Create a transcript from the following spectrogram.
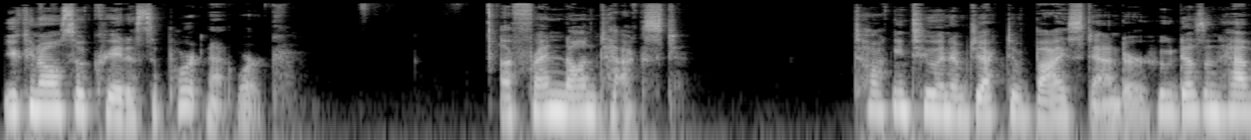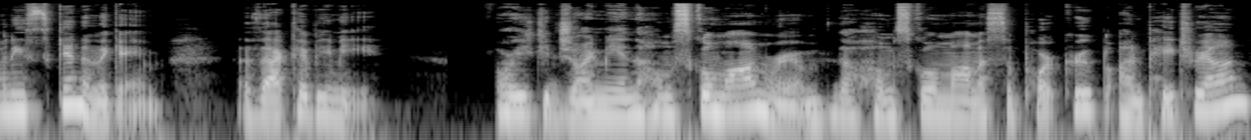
You can also create a support network, a friend on text, talking to an objective bystander who doesn't have any skin in the game. That could be me. Or you could join me in the Homeschool Mom Room, the Homeschool Mama support group on Patreon,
